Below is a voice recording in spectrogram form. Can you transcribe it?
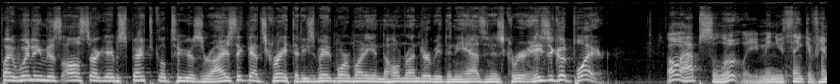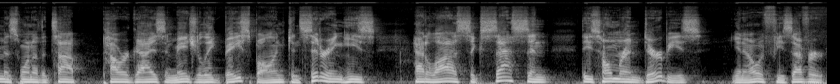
by winning this All Star Game spectacle two years in a row. I just think that's great that he's made more money in the home run derby than he has in his career. He's a good player. Oh, absolutely. I mean, you think of him as one of the top power guys in Major League Baseball, and considering he's had a lot of success in these home run derbies, you know, if he's ever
